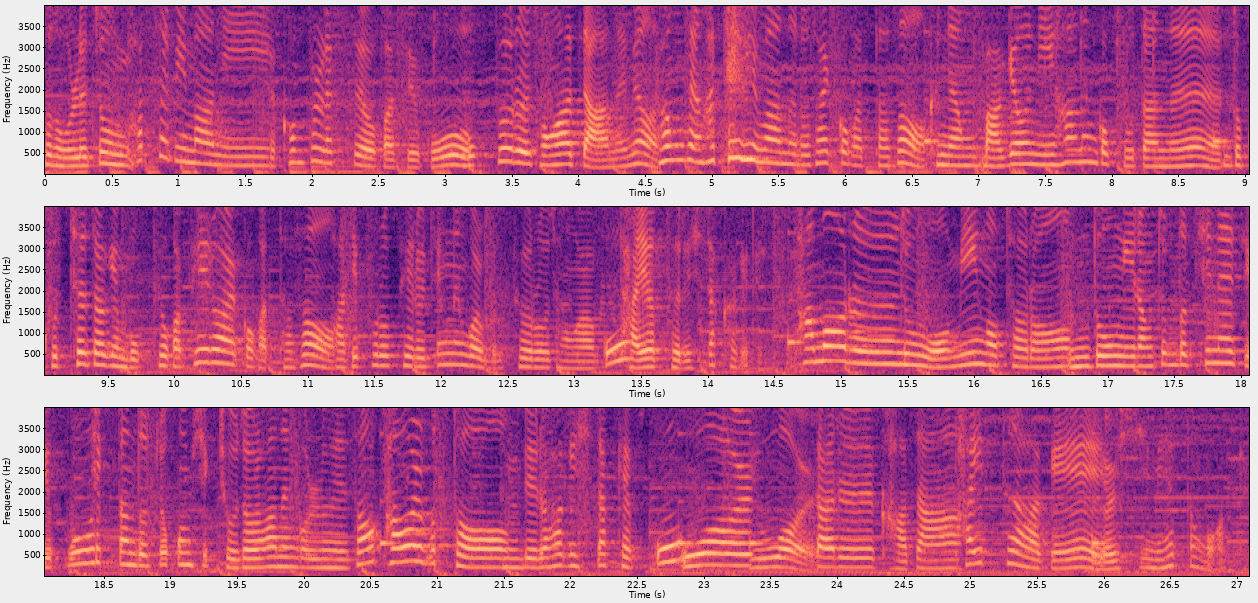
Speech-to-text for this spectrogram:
저는 원래 좀 하체 비만이 제 컴플렉스여가지고 목표를 정하지 않으면 평생 하체 비만으로 살 것 같아서 그냥 막연히 하는 것보다는 좀더 구체적인 목표가 필요할 것 같아서 바디 프로필을 찍는 걸 목표로 정하고 다이어트를 시작하게 됐어요. 3월은 좀 워밍업처럼 운동이랑 좀 더 친해지고 식단도 조금씩 조절하는 걸로 해서 4월부터 준비를 하기 시작했고 5월, 6월 달을 가장 타이트하게 열심히 했던 것 같아요.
